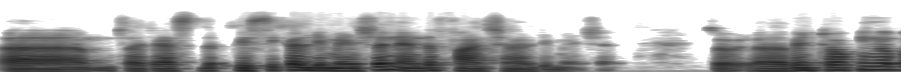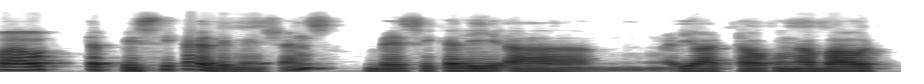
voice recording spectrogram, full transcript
um, such as the physical dimension and the functional dimension. So when talking about the physical dimensions, basically um, you are talking about uh,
